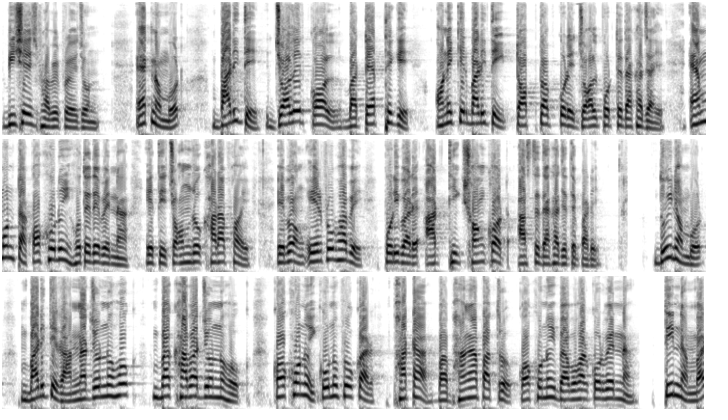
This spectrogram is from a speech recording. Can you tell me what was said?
বিশেষভাবে প্রয়োজন। এক নম্বর, বাড়িতে জলের কল বা ট্যাপ থেকে অনেকের বাড়িতেই টপ টপ করে জল পড়তে দেখা যায়। এমনটা কখনোই হতে দেবেন না। এতে চন্দ্র খারাপ হয় এবং এর প্রভাবে পরিবারে আর্থিক সংকট আসতে দেখা যেতে পারে। দুই নম্বর, বাড়িতে রান্নার জন্য হোক বা খাবার জন্য হোক, কখনোই কোনো প্রকার ফাটা বা ভাঙা পাত্র কখনোই ব্যবহার করবেন না। তিন নাম্বার,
